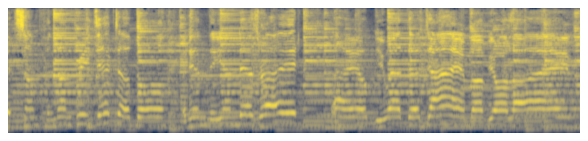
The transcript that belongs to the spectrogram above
It's something unpredictable, but in the end is right. I hope you had the time of your life.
